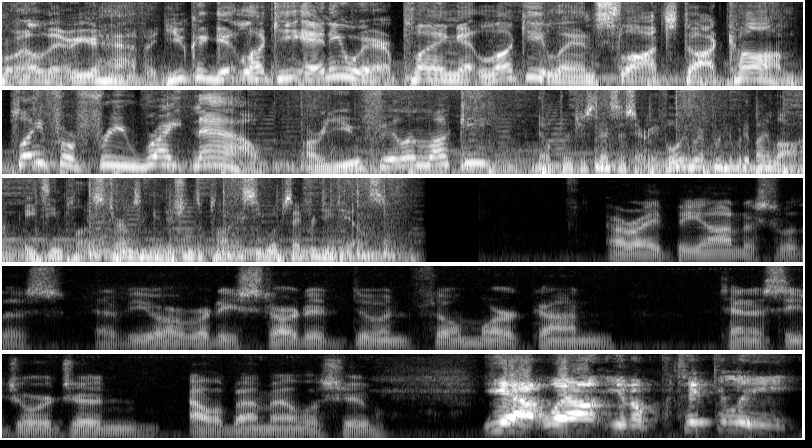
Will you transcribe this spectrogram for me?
Well, there you have it. You can get lucky anywhere playing at LuckyLandSlots.com. Play for free right now. Are you feeling lucky? No purchase necessary. Void where prohibited by law. 18 plus. Terms and conditions apply. See website for details. All right, be honest with us. Have you already started doing film work on Tennessee, Georgia, and Alabama, LSU? Yeah, well, you know, particularly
